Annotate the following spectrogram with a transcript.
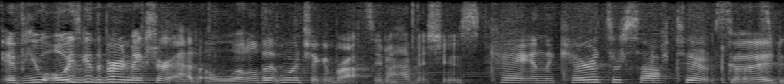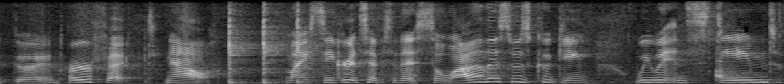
if you always get the burn, make sure to add a little bit more chicken broth so you don't have issues. Okay, and the carrots are soft too. So Good, good. Perfect. Now, my secret tip to this. So while this was cooking, we went and steamed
